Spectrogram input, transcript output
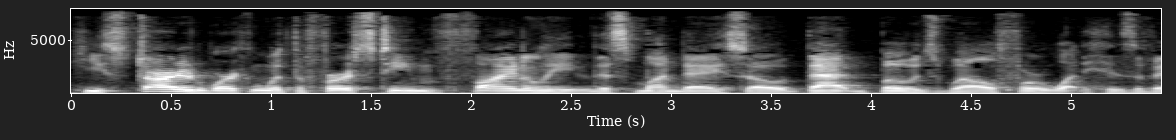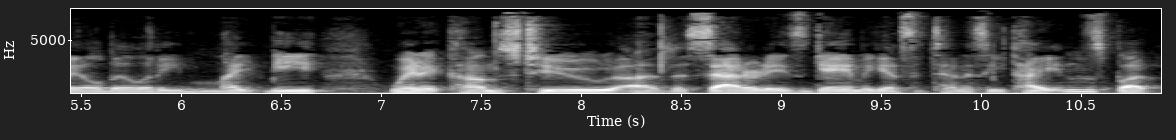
He started working with the first team finally this Monday, so that bodes well for what his availability might be when it comes to uh, the Saturday's game against the Tennessee Titans. But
